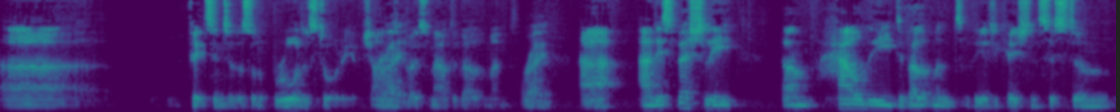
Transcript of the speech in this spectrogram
uh, fits into the sort of broader story of China's Right. post-Mao development right uh, and especially um, how the development of the education system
